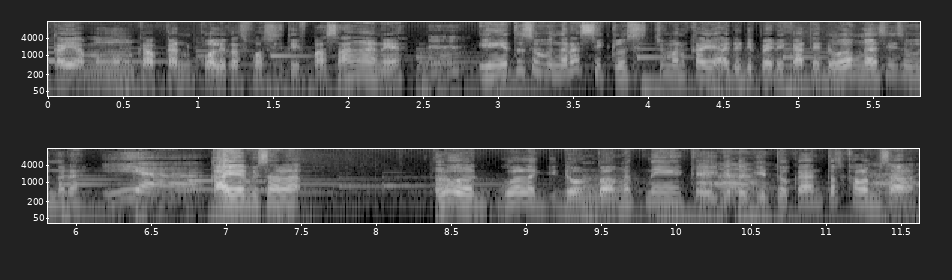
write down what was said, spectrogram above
kayak mengungkapkan kualitas positif pasangan ya Heeh. ini tuh sebenarnya siklus cuman kayak ada di PDKT doang nggak sih sebenarnya Iya. kayak misalnya lu gue lagi down banget nih kayak Ah. gitu-gitu kan terus kalau misal Ah.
